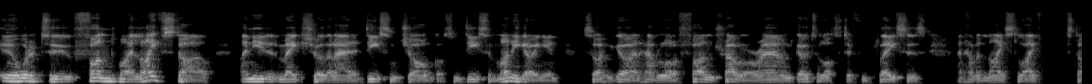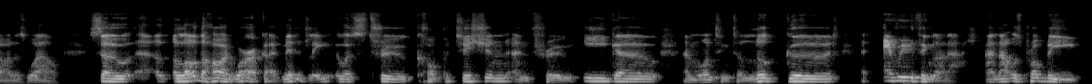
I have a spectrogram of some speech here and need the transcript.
in order to fund my lifestyle, I needed to make sure that I had a decent job, got some decent money going in, so I could go out and have a lot of fun, travel around, go to lots of different places, and have a nice lifestyle as well. So a, a lot of the hard work, admittedly, it was through competition and through ego and wanting to look good, and everything like that. And that was probably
